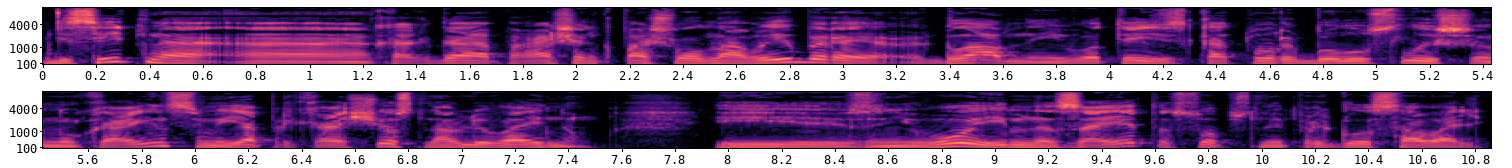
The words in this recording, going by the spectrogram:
действительно, а, когда Порошенко пошел на выборы, главное главный его тезис, который был услышан украинцами, я прекращу, остановлю войну. И за него, именно за это, собственно, и проголосовали.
